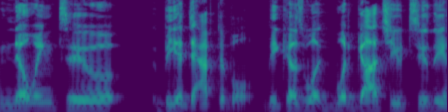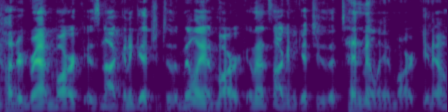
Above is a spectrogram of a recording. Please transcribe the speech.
knowing to be adaptable because what what got you to the 100 grand mark is not going to get you to the million mark and that's not going to get you to the 10 million mark you know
